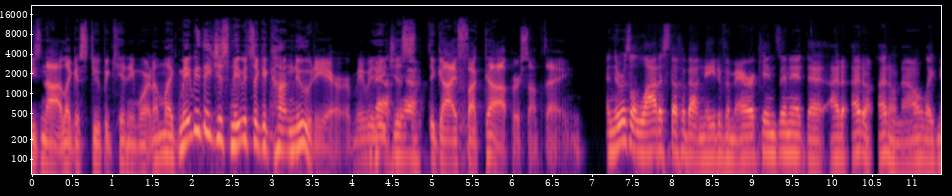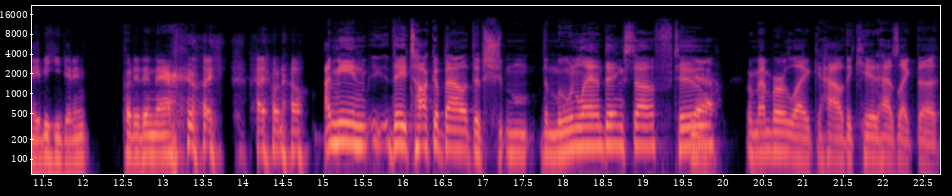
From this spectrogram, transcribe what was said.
he's not like a stupid kid anymore. And I'm like, maybe they just maybe it's like a continuity error. Maybe Yeah, they just yeah. the guy fucked up or something. and there was a lot of stuff about Native Americans in it that I, I don't I don't know. Like maybe he didn't put it in there. like I don't know. I mean, they talk about the sh- m- the moon landing stuff too. Yeah. Remember, like how the kid has like the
